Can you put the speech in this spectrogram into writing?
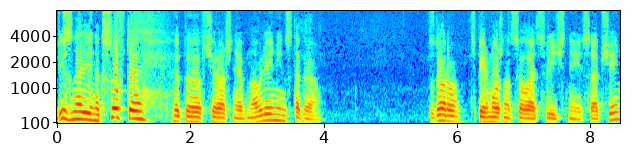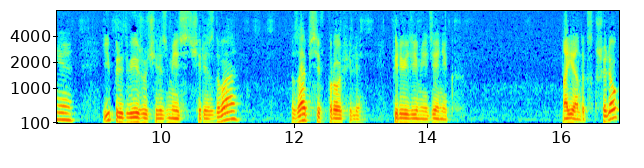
Из новинок софта это вчерашнее обновление Инстаграм. Здорово. Теперь можно отсылать личные сообщения и предвижу через месяц, через два записи в профиле. Переведи мне денег на Яндекс кошелек,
